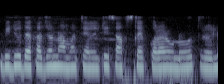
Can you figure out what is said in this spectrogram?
ভিডিও দেখার জন্য আমার চ্যানেলটি সাবস্ক্রাইব করার অনুরোধ রইল।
